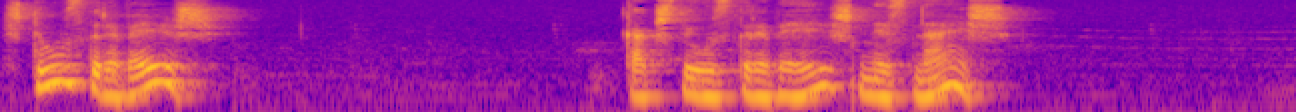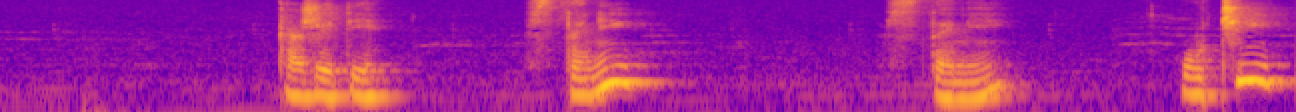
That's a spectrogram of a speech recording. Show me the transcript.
Ще оздравееш. Как ще оздравееш, не знаеш. Каже ти, стани, стани, учи,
